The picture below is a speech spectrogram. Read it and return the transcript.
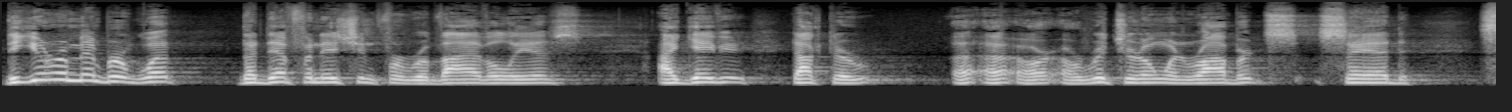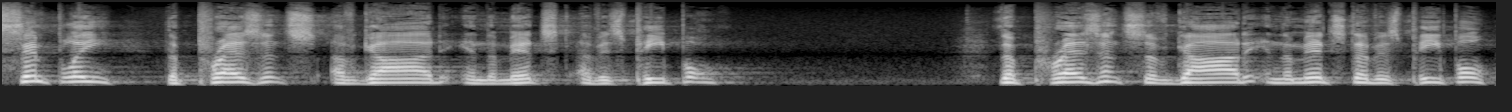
Do you remember what the definition for revival is? I gave you, Dr. Uh, uh, or, or Richard Owen Roberts said, simply the presence of God in the midst of his people. The presence of God in the midst of his people.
